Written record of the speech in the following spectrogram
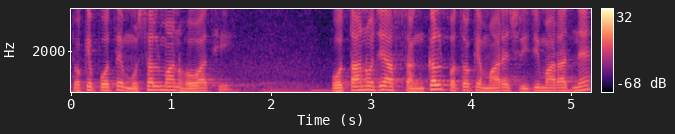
તો કે પોતે મુસલમાન હોવાથી પોતાનો જે આ સંકલ્પ હતો કે મારે શ્રીજી મહારાજને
